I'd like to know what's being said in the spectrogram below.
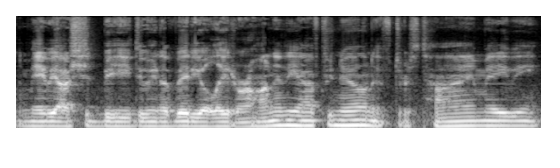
Maybe I should be doing a video later on in the afternoon if there's time. Maybe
